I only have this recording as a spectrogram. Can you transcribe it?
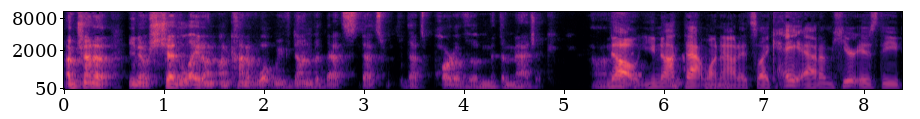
i'm trying to you know shed light on, on kind of what we've done but that's that's that's part of the, the magic Uh, no, you knocked that one out. It's like, hey, Adam, here is the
